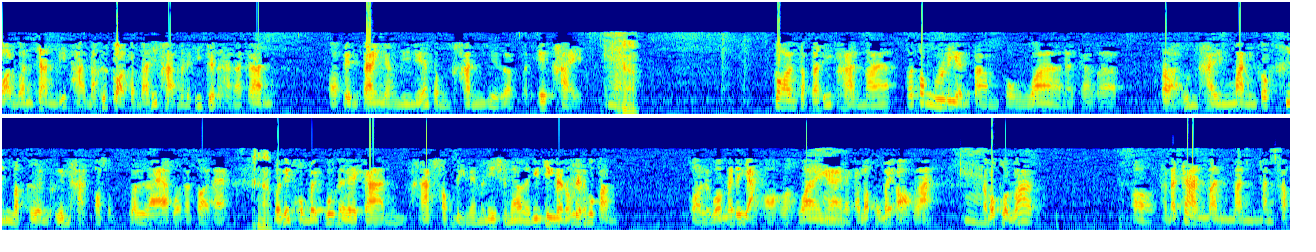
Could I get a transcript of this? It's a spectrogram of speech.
ก่อนวันจันทร์ที่ผ่านมาคือก่อนสัปดาห์ที่ผ่านมาเนี่ยที่เกิดสถานการณ์เอ่อเปลี่ยนแปลงอย่างมีเนี้ยสำคัญเกี่ยวกับประเทศไทยค่ะครับก่อนสัปดาห์ที่ผ่านมาก็ต้องเรียนตามตรงว่านะครับว่าตลาดหุ้นไทยมันก็ขึ้นมาเกินพื้นฐานพอสมควรแล้ววันก่อนฮะครับวันนี้ผมไปพูดในรายการ Hard Topic ใน Money Channel เลยจริงๆแต่ต้องเรียนท่านผู้ฟังก่อนเลยว่าไม่ได้อยากออกหรอกว่าง่ายๆนะครับแล้วคงไม่ออกละค่ะแต่ปรากฏว่าเอ่อสถานการณ์มันมันมันขับ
